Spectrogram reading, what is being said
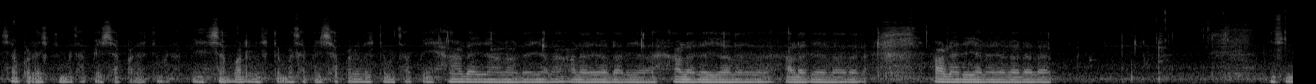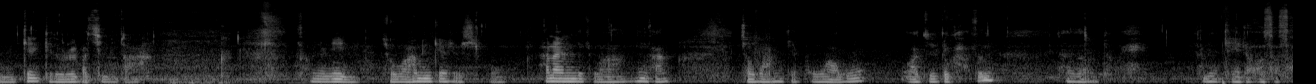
샤파라 시키마 잡히 샤파라 시키마 잡히 샤파라 시키마 잡히 샤파라 시키마 잡히 알라야라야라 알라야라야라 알라야라야라 알라야라야라 알라야라야라 예수님께 기도를 바칩니다. 성령님 저와 함께 해주시고 하나님도 저와 항상 저와 함께 보호하고 어제도 가슴 찬사를 통해 함께 일어서서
